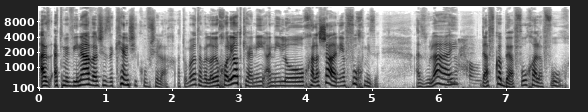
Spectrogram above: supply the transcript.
אז את מבינה אבל שזה כן שיקוף שלך. את אומרת, אבל לא יכול להיות, כי אני, אני לא חלשה, אני הפוך מזה. אז אולי, נכון. דווקא בהפוך על הפוך,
